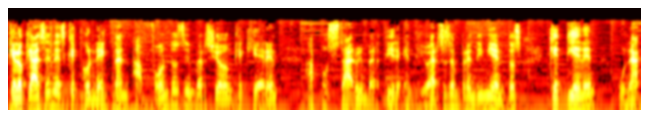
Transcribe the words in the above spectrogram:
que lo que hacen es que conectan a fondos de inversión que quieren apostar o invertir en diversos emprendimientos que tienen una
